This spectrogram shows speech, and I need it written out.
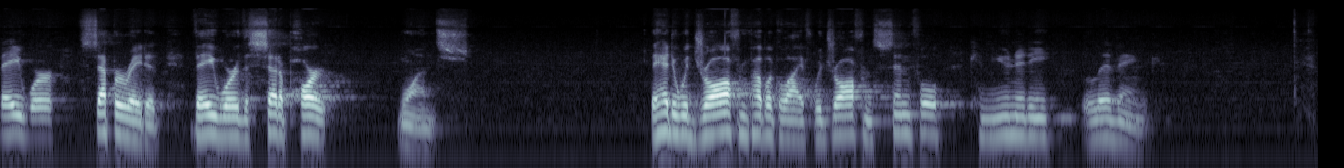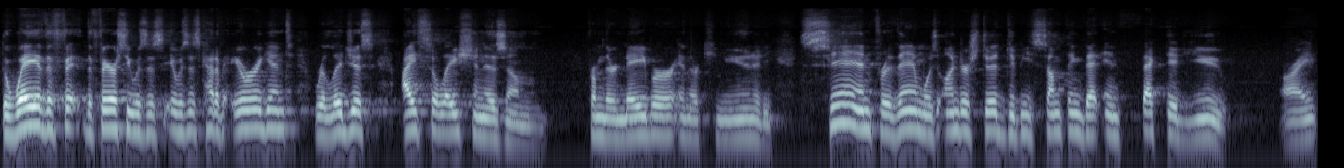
They were separated. They were the set apart ones. They had to withdraw from public life, withdraw from sinful community living. The way of the, the Pharisee was this, it was this kind of arrogant religious isolationism from their neighbor and their community. Sin for them was understood to be something that infected you, all right?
